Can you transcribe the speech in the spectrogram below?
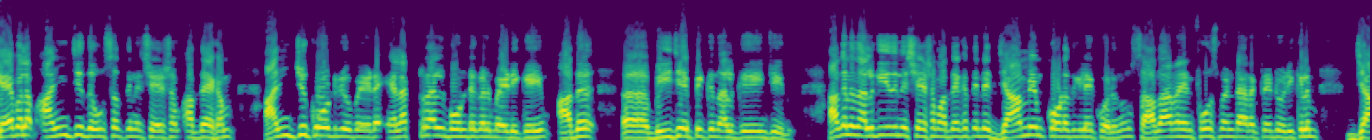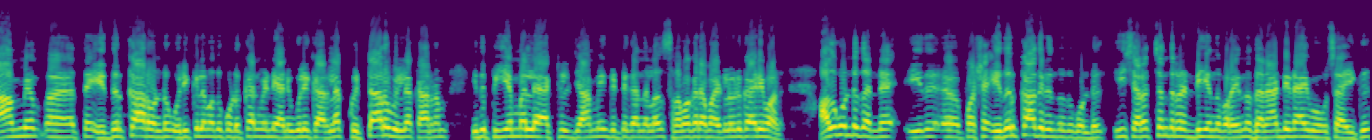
കേവലം അഞ്ച് ദിവസത്തിന് ശേഷം അദ്ദേഹം അഞ്ച് കോടി രൂപയുടെ ഇലക്ട്രൽ ബോണ്ടുകൾ മേടിക്കുകയും അത് ബി ജെ പിക്ക് നൽകുകയും ചെയ്തു. അങ്ങനെ നൽകിയതിന് ശേഷം അദ്ദേഹത്തിന്റെ ജാമ്യം കോടതിയിലേക്ക് വരുന്നു. സാധാരണ എൻഫോഴ്സ്മെന്റ് ഡയറക്ടറേറ്റ് ഒരിക്കലും ജാമ്യത്തെ എതിർക്കാറുണ്ട്. ഒരിക്കലും അത് കൊടുക്കാൻ വേണ്ടി അനുകൂലിക്കാറില്ല. കിട്ടാറുമില്ല. കാരണം ഇത് പി എം എൽ ആക്ടിൽ ജാമ്യം കിട്ടുക എന്നുള്ളത് ശ്രമകരമായിട്ടുള്ള ഒരു കാര്യമാണ്. അതുകൊണ്ട് തന്നെ ഇത് പക്ഷേ എതിർക്കാതിരുന്നത് കൊണ്ട് ഈ ശരത്ചന്ദ്ര റെഡ്ഡി എന്ന് പറയുന്ന ധനാഢ്യനായ വ്യവസായിക്ക്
